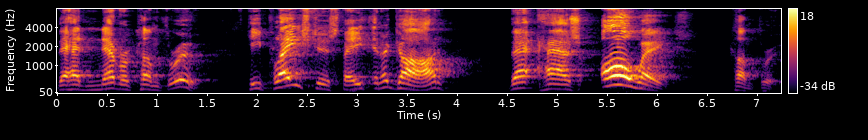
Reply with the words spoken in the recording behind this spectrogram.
that had never come through. He placed his faith in a God that has always come through.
